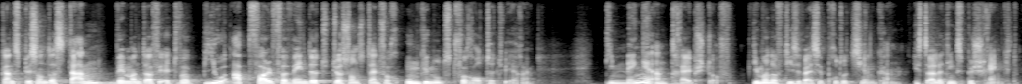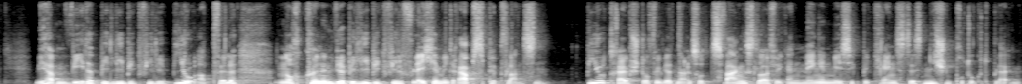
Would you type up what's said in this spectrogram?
ganz besonders dann, wenn man dafür etwa Bioabfall verwendet, der sonst einfach ungenutzt verrottet wäre. Die Menge an Treibstoff, die man auf diese Weise produzieren kann, ist allerdings beschränkt. Wir haben weder beliebig viele Bioabfälle, noch können wir beliebig viel Fläche mit Raps bepflanzen. Biotreibstoffe werden also zwangsläufig ein mengenmäßig begrenztes Nischenprodukt bleiben.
